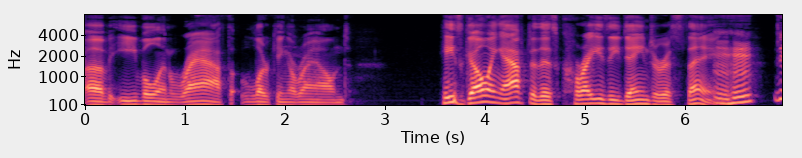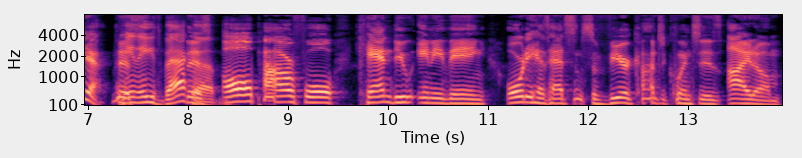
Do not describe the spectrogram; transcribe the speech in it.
of evil and wrath lurking around he's going after this crazy dangerous thing mm-hmm. Yeah. he This, needs backup all powerful, can do anything, already has had some severe consequences item.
